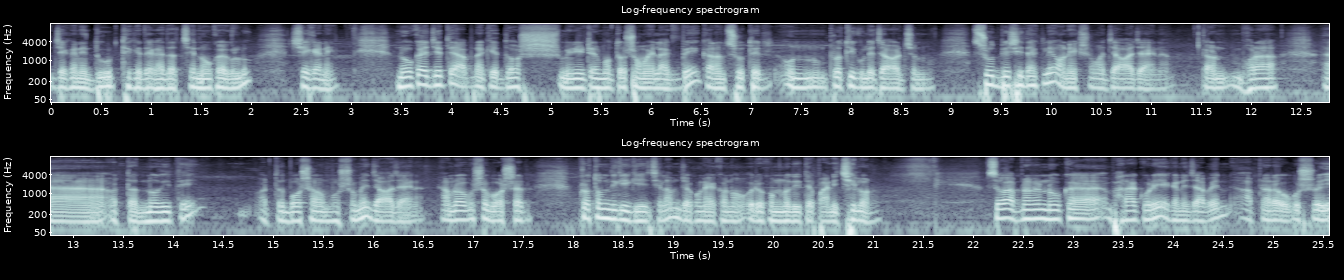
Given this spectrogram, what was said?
যেখানে দূর থেকে দেখা যাচ্ছে নৌকাগুলো সেখানে। নৌকায় যেতে আপনাকে দশ মিনিটের মতো সময় লাগবে, কারণ স্রোতের অন্য প্রতিকূলে যাওয়ার জন্য। স্রোত বেশি থাকলে অনেক সময় যাওয়া যায় না। কারণ ভরা অর্থাৎ নদীতে, অর্থাৎ বর্ষা মরশুমে যাওয়া যায় না। আমরা অবশ্য বর্ষার প্রথম দিকে গিয়েছিলাম, যখন এখনও ওইরকম নদীতে পানি ছিল না। সো আপনারা নৌকা ভাড়া করে এখানে যাবেন। আপনারা অবশ্যই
